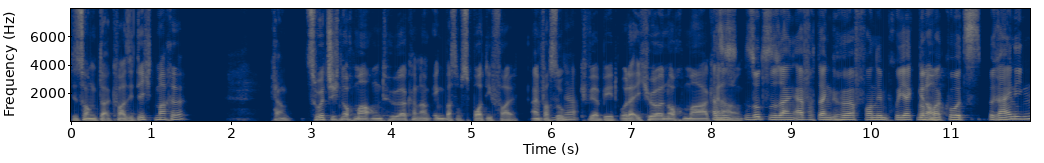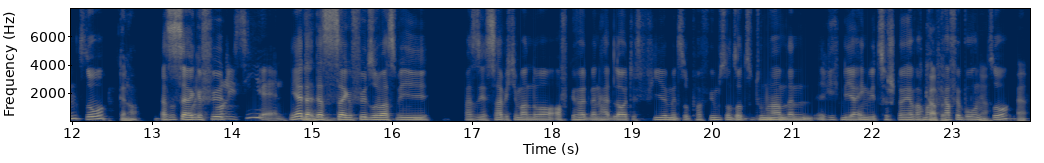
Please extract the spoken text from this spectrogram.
den Song da quasi dicht mache, kann, switch ich noch mal und höre kann irgendwas auf Spotify, einfach so Ja. querbeet oder ich höre noch mal keine Also Ahnung. sozusagen einfach dein Gehör von dem Projekt Genau. noch mal kurz bereinigen, so. Genau. Das ist ja gefühlt, Polisieren. ja, da, Ja. das ist ja gefühlt sowas wie, weiß ich, das habe ich immer nur oft gehört, wenn halt Leute viel mit so Parfüms und so zu tun haben, dann riechen die ja irgendwie zwischendurch einfach mal Kaffee. einen Kaffeebohnen, Ja. so. Ja.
